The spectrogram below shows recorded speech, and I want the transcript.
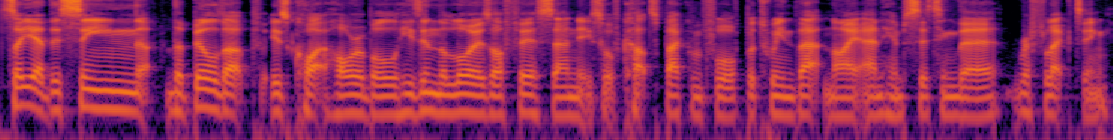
So yeah, this scene, the build-up is quite horrible. He's in the lawyer's office, and it sort of cuts back and forth between that night and him sitting there reflecting.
